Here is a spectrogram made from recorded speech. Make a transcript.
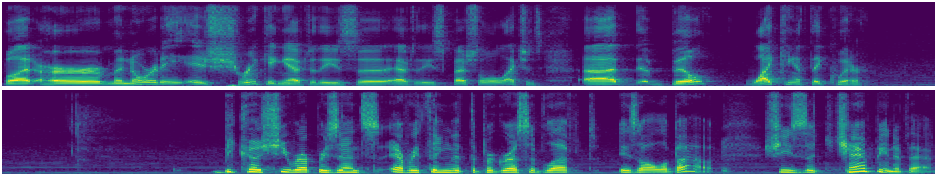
But her minority is shrinking after these after these special elections. Bill, why can't they quit her? Because she represents everything that the progressive left is all about. She's a champion of that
